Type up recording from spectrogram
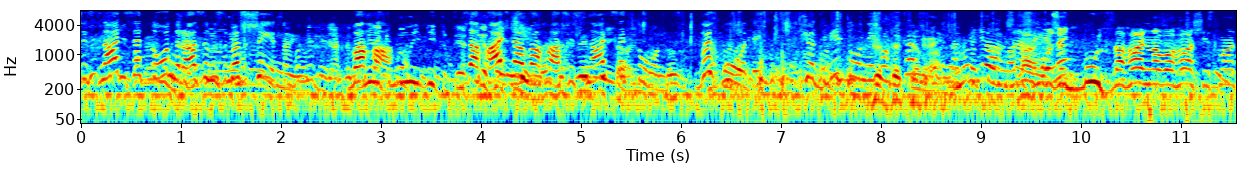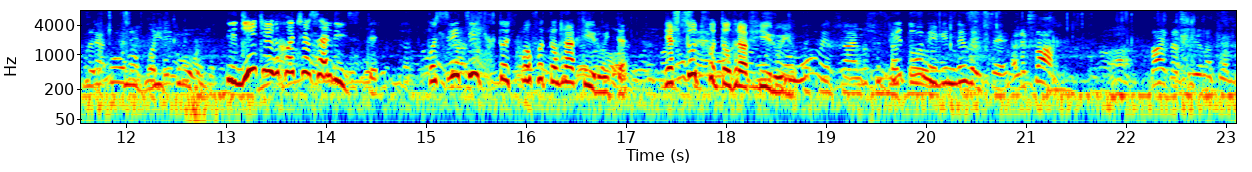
16 тонн разом з машиною. Вага. Загальна вага 16 тонн. Виходить, що 2 тонни вага 14 тонн Це машина. може бути загальна вага 16 тонн і 2 тонн. Ідіть, він хоче залізти. Посвітіть хтось, пофотографіруйте. Я ж тут фотографірую. Ми знаємо, що 2 тонни він не везе. Олександр, дайте свою накладну.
